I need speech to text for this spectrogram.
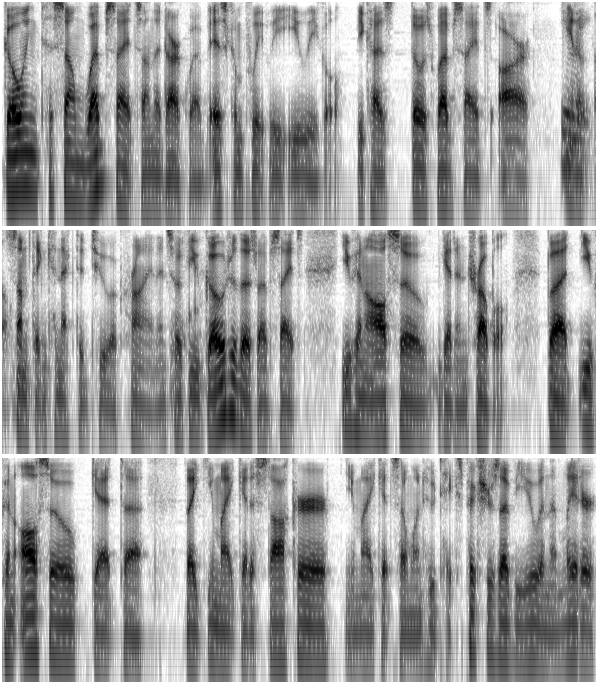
going to some websites on the dark web is completely illegal because those websites are you know something connected to a crime. And so if you go to those websites, you can also get in trouble. But you can also get uh, like you might get a stalker, you might get someone who takes pictures of you and then later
